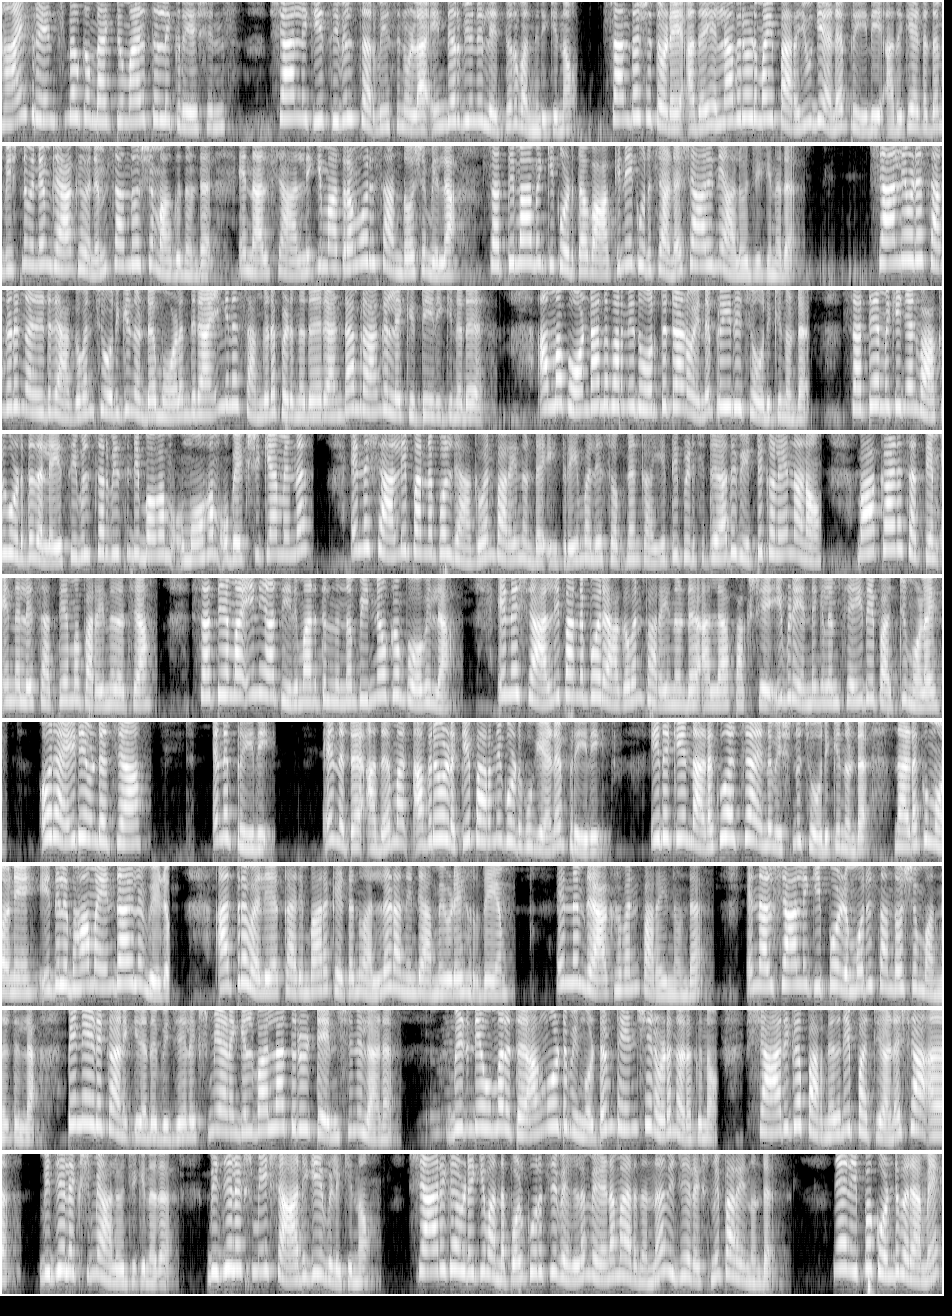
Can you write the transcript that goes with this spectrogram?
Hi friends welcome back to Mazhathulli creations ശാലിനിക്ക് civil സർവീസിനുള്ള ഇന്റർവ്യൂവിന് letter വന്നിരിക്കുന്നു. സന്തോഷത്തോടെ അത് എല്ലാവരോടുമായി പറയുകയാണ് പ്രീതി. അത് കേട്ടതും വിഷ്ണുവിനും രാഘവനും സന്തോഷമാകുന്നുണ്ട്. എന്നാൽ ശാലിനിക്ക് മാത്രം ഒരു സന്തോഷമില്ല. സത്യമാമയ്ക്ക് കൊടുത്ത വാക്കിനെ കുറിച്ചാണ് ശാലിനി ആലോചിക്കുന്നത്. ശാലിനിയുടെ സങ്കടം കണ്ടിട്ട് രാഘവൻ ചോദിക്കുന്നുണ്ട് മോളെന്തിനാ ഇങ്ങനെ സങ്കടപ്പെടുന്നത്? രണ്ടാം റാങ്കല്ലേ കിട്ടിയിരിക്കുന്നത്. അമ്മ പോണ്ടാന്ന് പറഞ്ഞത് ഓർത്തിട്ടാണോ എന്ന് പ്രീതി ചോദിക്കുന്നുണ്ട്. സത്യാമ്മയ്ക്ക് ഞാൻ വാക്ക് കൊടുത്തതല്ലേ? സിവിൽ സർവീസിന്റെ മോഹം മോഹം ഉപേക്ഷിക്കാമെന്ന്? എന്ന് ശാലിനി പറഞ്ഞപ്പോൾ രാഘവൻ പറയുന്നുണ്ട് ഇത്രയും വലിയ സ്വപ്നം കയ്യെത്തി പിടിച്ചിട്ട് അത് വിട്ടുകളയെന്നാണോ വാക്കാണ് സത്യം എന്നല്ലേ സത്യമ്മ പറയുന്നത് അച്ഛാ? സത്യമ്മ ഇനി ആ തീരുമാനത്തിൽ നിന്നും പിന്നോക്കം പോവില്ല. എന്ന് ശാലിനി പറഞ്ഞപ്പോൾ രാഘവൻ പറയുന്നുണ്ട് അല്ല പക്ഷേ ഇവിടെ എന്തെങ്കിലും ചെയ്തേ പറ്റുമോളെ ഒരു ഐഡിയ ഉണ്ട് അച്ഛാ. എന്ന് പ്രീതി. എന്നിട്ട് അത് അവരോടൊക്കെ പറഞ്ഞു കൊടുക്കുകയാണ് പ്രീതി. ഇതൊക്കെ നടക്കൂ അച്ഛാ എന്ന് വിഷ്ണു ചോദിക്കുന്നുണ്ട്. നടക്കുമോനെ ഇതിൽ ഭാമ എന്തായാലും വീഴും. അത്ര വലിയ കരിമ്പാറ കെട്ടെന്നും അല്ലടാ നിന്റെ അമ്മയുടെ ഹൃദയം. എന്നും രാഘവൻ പറയുന്നുണ്ട്. എന്നാൽ ശാലിനിക്ക് ഇപ്പോഴും ഒരു സന്തോഷം വന്നിട്ടില്ല. പിന്നീട് കാണിക്കുന്നത് വിജയലക്ഷ്മിയാണെങ്കിൽ വല്ലാത്തൊരു ടെൻഷനിലാണ്. വീടിന്റെ ഉമ്മരത്ത് അങ്ങോട്ടും ഇങ്ങോട്ടും ടെൻഷനോടെ നടക്കുന്നു. ശാരിക പറഞ്ഞതിനെ പറ്റിയാണ് വിജയലക്ഷ്മി ആലോചിക്കുന്നത്. വിജയലക്ഷ്മി ശാരികയെ വിളിക്കുന്നു. ശാരിക അവിടേക്ക് വന്നപ്പോൾ കുറച്ച് വെള്ളം വേണമായിരുന്നെന്ന് വിജയലക്ഷ്മി പറയുന്നുണ്ട്. ഞാൻ ഇപ്പൊ കൊണ്ടുവരാമേ.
